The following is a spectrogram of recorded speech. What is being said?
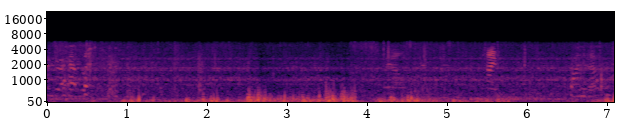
time do I have left? well, time. Time's up.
